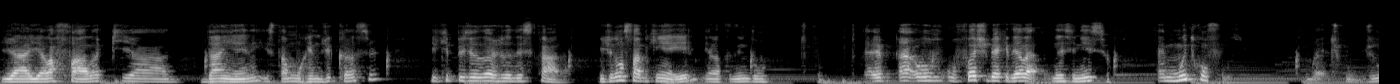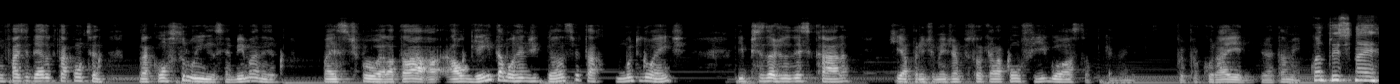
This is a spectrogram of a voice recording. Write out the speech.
E aí ela fala que a Diane está morrendo de câncer e que precisa da ajuda desse cara. A gente não sabe quem é ele, ela tá dando. Tipo, é, é, o, o, flashback dela nesse início é muito confuso. É, tipo, a gente não faz ideia do que tá acontecendo. Vai construindo, assim, é bem maneiro. Mas, tipo, ela tá. Alguém tá morrendo de câncer, tá muito doente, e precisa da ajuda desse cara, que aparentemente é uma pessoa que ela confia e gosta. Porque foi procurar ele diretamente. Enquanto isso, na,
